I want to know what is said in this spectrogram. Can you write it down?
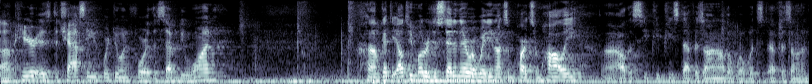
Um, here is the chassis we're doing for the 71. Um, got the LT motor just set in there. We're waiting on some parts from Holley. Uh, all the CPP stuff is on, all the Wilwood stuff is on.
